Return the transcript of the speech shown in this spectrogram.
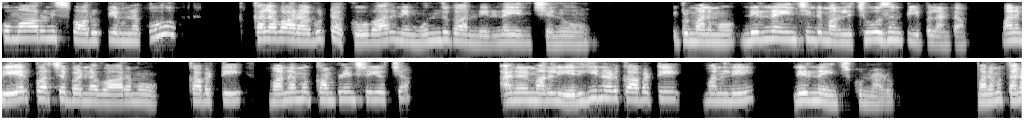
కుమారుని స్వారూప్యములకు కలవారగుటకు వారిని ముందుగా నిర్ణయించను. ఇప్పుడు మనము నిర్ణయించింది మనల్ని చూజన్ పీపుల్ అంటాం. మనం ఏర్పరచబడిన వారము కాబట్టి మనము కంప్లైంట్స్ చేయొచ్చా? ఆయన మనల్ని ఎరిగినాడు కాబట్టి మనల్ని నిర్ణయించుకున్నాడు. మనము తన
